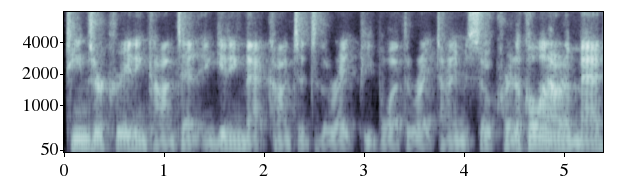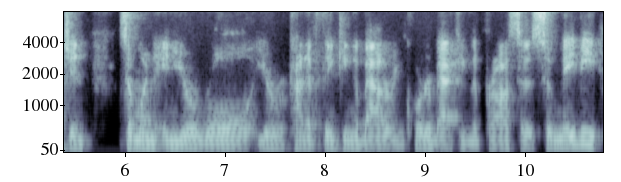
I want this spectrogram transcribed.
teams are creating content and getting that content to the right people at the right time is so critical. And I would imagine someone in your role, you're kind of thinking about or in quarterbacking the process. So maybe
